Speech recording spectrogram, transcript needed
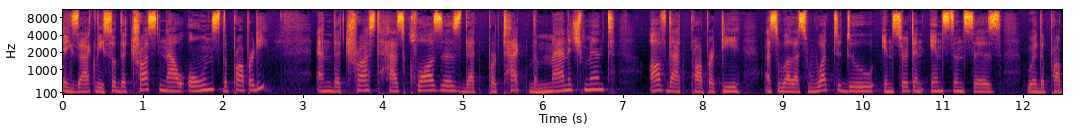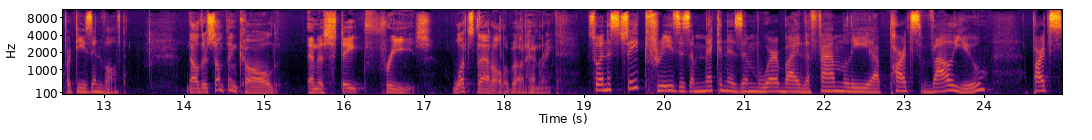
Exactly. So the trust now owns the property, and the trust has clauses that protect the management of that property as well as what to do in certain instances where the property is involved. Now, there's something called an estate freeze. What's that all about, Henry? So, an estate freeze is a mechanism whereby the family uh, parts value, parts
